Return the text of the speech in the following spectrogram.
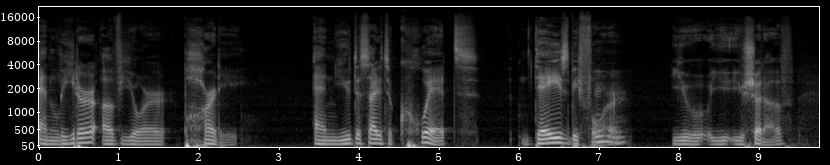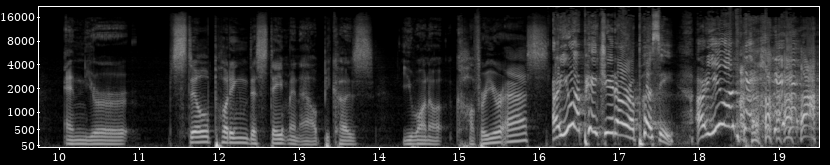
and leader of your party, and you decided to quit days before you, you you should have, and you're still putting this statement out because you want to cover your ass. Are you a patriot or a pussy? Are you a patriot?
